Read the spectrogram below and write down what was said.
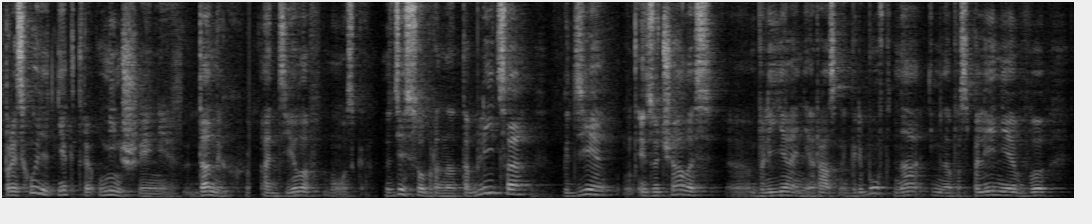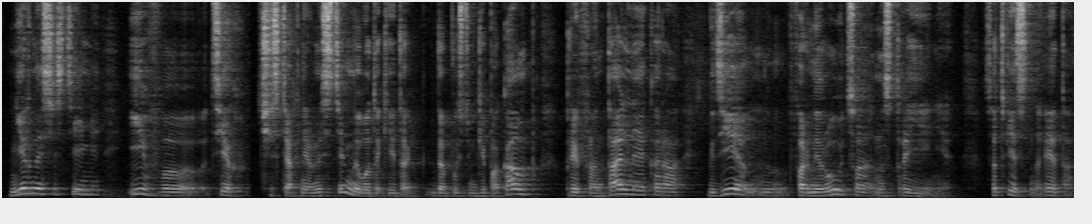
происходит некоторое уменьшение данных отделов мозга. Здесь собрана таблица, где изучалось э, влияние разных грибов на именно воспаление в нервной системе и в тех частях нервной системы, вот такие, так, допустим, гиппокамп, префронтальная кора, где формируется настроение. Соответственно, это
